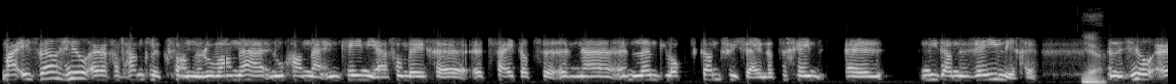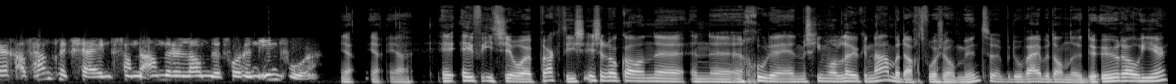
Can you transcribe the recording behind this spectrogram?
Maar is wel heel erg afhankelijk van Rwanda en Oeganda en Kenia... vanwege het feit dat ze een, uh, een landlocked country zijn. Dat ze geen, uh, niet aan de zee liggen. Ja. En dus heel erg afhankelijk zijn van de andere landen voor hun invoer. Ja, ja, ja. Even iets heel uh, praktisch. Is er ook al een, een, een goede en misschien wel leuke naam bedacht voor zo'n munt? Ik bedoel, wij hebben dan de euro hier.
